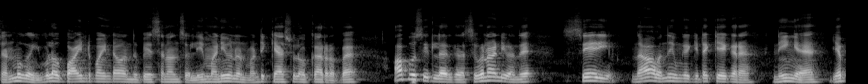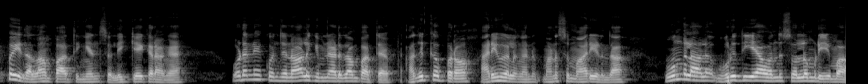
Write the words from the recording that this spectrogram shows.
சண்முகம் இவ்வளோ பாயிண்ட் பாயிண்ட்டாக வந்து பேசுகிறான்னு சொல்லி மணிவண்ணன் மட்டும் கேஷுவலாக உட்கார்றப்ப ஆப்போசிட்டில் இருக்கிற சிவனாண்டி வந்து சரி நான் வந்து இவங்கக்கிட்ட கேட்குறேன். நீங்கள் எப்போ இதெல்லாம் பார்த்தீங்கன்னு சொல்லி கேட்குறாங்க. உடனே கொஞ்சம் நாளுக்கு முன்னாடி தான் பார்த்தேன். அதுக்கப்புறம் அறிவலங்கன் மனசு மாறி இருந்தா உங்களால் உறுதியாக வந்து சொல்ல முடியுமா?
